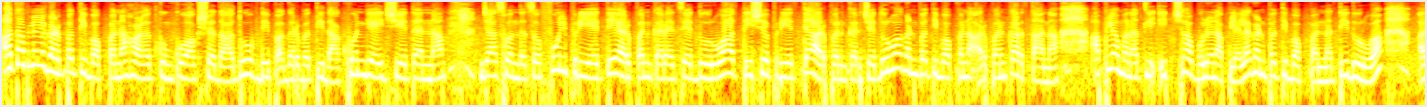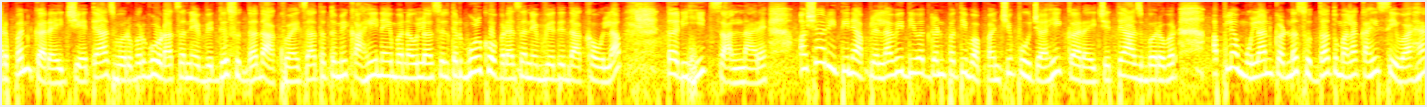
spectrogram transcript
आता आपल्याला गणपती बाप्पांना हळद कुंकू अक्षदा धूपदीप अगरबत्ती दाखवून घ्यायची आहे त्यांना. जास्वंदाचं फूल प्रिय ते अर्पण करायचे. दुर्वा अतिशय प्रिय त्या अर्पण करायचे. दुर्वा गणपती बाप्पांना अर्पण करताना आपल्या मनातली इच्छा बोलून आपल्याला गणपती बाप्पांना ती दुर्वा अर्पण करायची आहे. त्याचबरोबर गोडाचा नैवेद्यसुद्धा दाखवायचा. आता तुम्ही काही नाही बनवलं असेल तर गुळ खोबऱ्याचा नैवेद्य दाखवला तरीही चालणार आहे. अशा रीतीने आपल्याला विधिवत गणपती बाप्पांची पूजाही करायची त्याचबरोबर आपल्या मुलांकडनं सुद्धा तुम्हाला काही सेवा ह्या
